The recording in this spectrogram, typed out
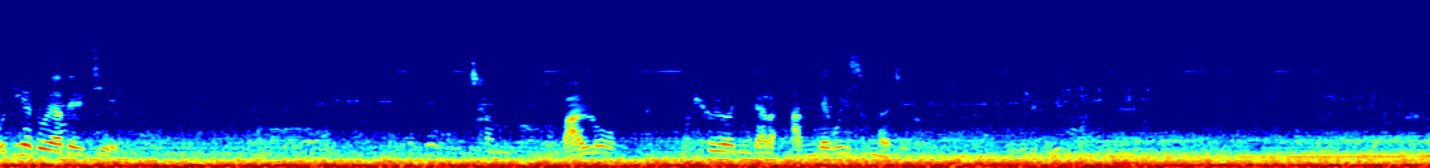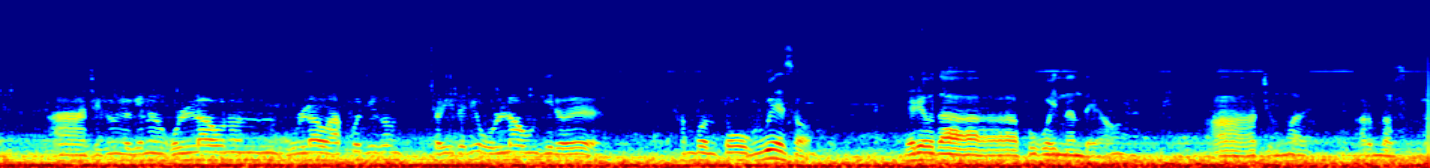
어디에 둬야 될지 참 말로 표현이 잘 안 되고 있습니다 지금. 아 지금 여기는 올라오는 올라왔고 또 지금 저희들이 올라온 길을 한번 또 위에서 내려다 보고 있는데요. 아 정말 아름답습니다.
